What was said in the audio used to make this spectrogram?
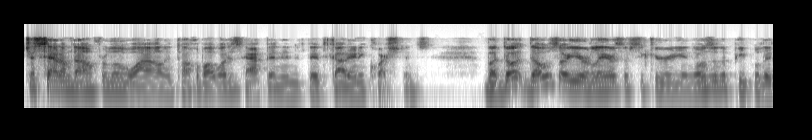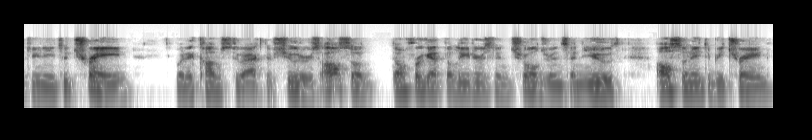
Just sat them down for a little while and talk about what has happened and if they've got any questions. But th- those are your layers of security, and those are the people that you need to train when it comes to active shooters. Also, don't forget the leaders in children's and youth also need to be trained.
